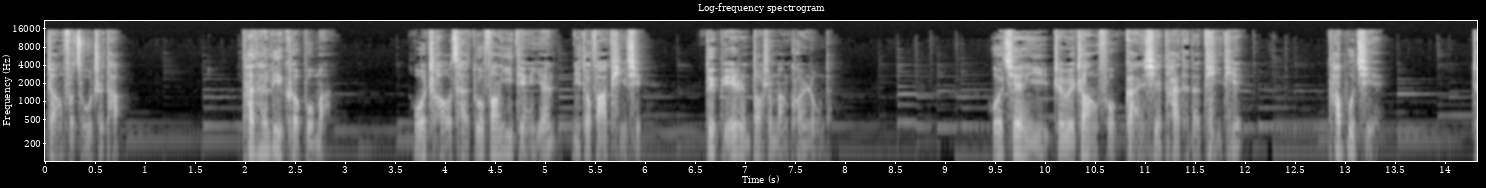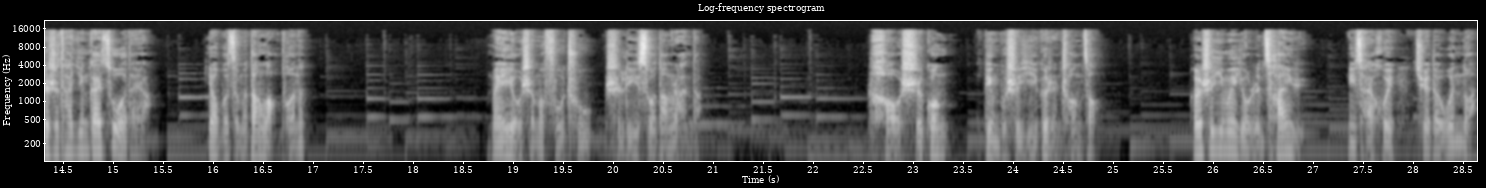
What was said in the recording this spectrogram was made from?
丈夫阻止她。太太立刻不满：“我炒菜多放一点盐，你都发脾气，对别人倒是蛮宽容的。”我建议这位丈夫感谢太太的体贴，他不解：“这是他应该做的呀。”要不怎么当老婆呢？没有什么付出是理所当然的。好时光并不是一个人创造，而是因为有人参与，你才会觉得温暖。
